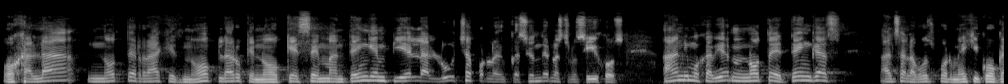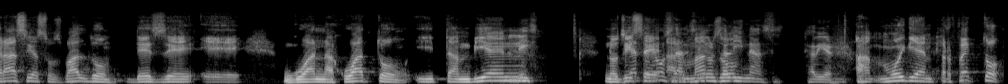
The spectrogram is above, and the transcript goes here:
Ojalá no te rajes, no, claro que no, que se mantenga en pie la lucha por la educación de nuestros hijos. Ánimo, Javier, no te detengas Alza la voz por México. Gracias, Osvaldo, desde eh, Guanajuato. Y también nos dice Armando Salinas, Javier. Ah, muy bien, perfecto.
